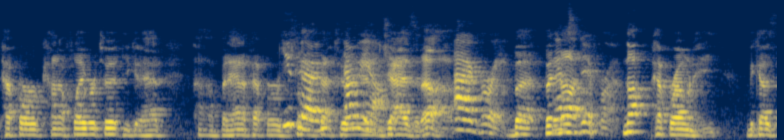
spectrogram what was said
pepper kind of flavor to it, you could add uh, banana peppers You or something like that to it Oh, and jazz it up. I agree. but but That's not different. not pepperoni because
